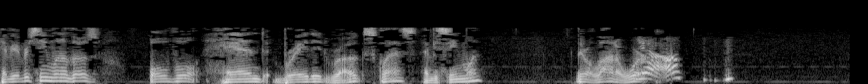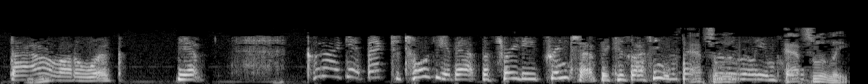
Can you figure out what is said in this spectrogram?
Have you ever seen one of those oval hand braided rugs, class? Have you seen one? They're a lot of work. Yeah. They are a lot of work. Yep. Could I get back to talking about the 3D printer because I think that that's Absolutely. really, really important. Absolutely.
